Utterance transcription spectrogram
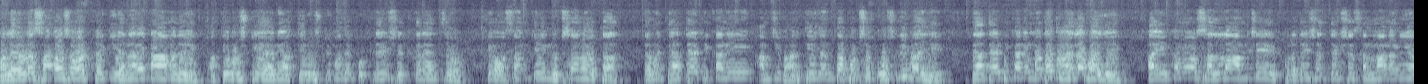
मला एवढं सांगावं वाटतं की येणाऱ्या काळामध्ये अतिवृष्टी आहे आणि अतिवृष्टीमध्ये कुठल्याही शेतकऱ्यांचं किंवा असंख्य नुकसान होतात त्यामुळे त्या त्या ठिकाणी आमची भारतीय जनता पक्ष पोचली पाहिजे त्या त्या ठिकाणी मदत व्हायला पाहिजे. हा एकमेव सल्ला आमचे प्रदेश अध्यक्ष सन्माननीय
